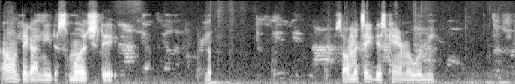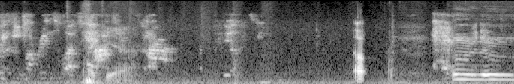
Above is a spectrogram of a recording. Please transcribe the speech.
I don't think I need a smudge stick. Nope. So I'm gonna take this camera with me. Heck yeah. Oh. Oh no.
